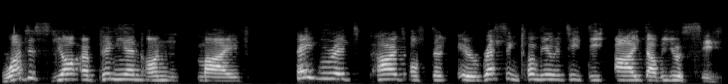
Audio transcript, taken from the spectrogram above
what is your opinion on my favorite part of the wrestling community, the IWC?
